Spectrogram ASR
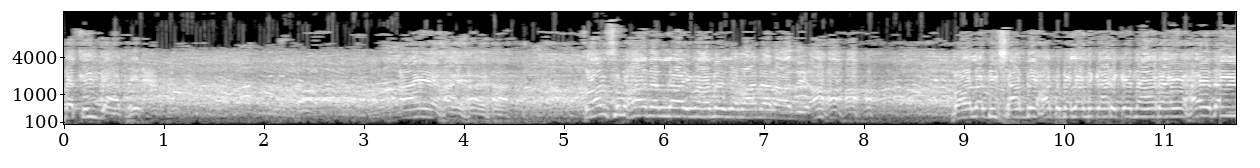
نکی آتے ہیں۔ آئے ہائے ہائے ہائے۔ کون سبحان اللہ، امام زمانہ راضی۔ مولا دی شاب حد بلند کر کے نہ رہے حیدری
